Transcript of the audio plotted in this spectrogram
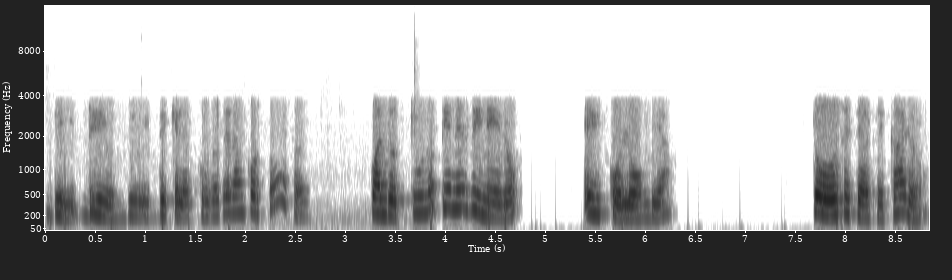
de, de, de que las cosas eran costosas. Cuando tú no tienes dinero en Colombia, todo se te hace caro.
